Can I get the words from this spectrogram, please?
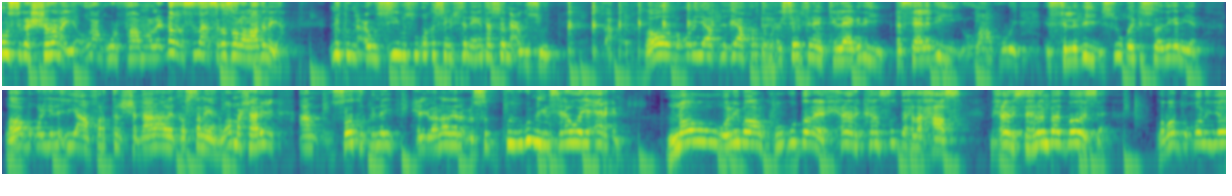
unsiga shidanaya oo waxaan ku sidaa isaga soo lalaadinaya. Ninku macawsiibu suuqa ka soo iibsanaya intaas soo macawsiyood labada boqol iyo lix afartan waxay soo iibsanayaan talaagadihii khasaaladihii waxaan ku uri isladihii suuqay ka soo adeeganayaan. Laba boqol iyo lix afartan shaqaalaha bay qabsanayaan. Waa mashaariic aan soo kordhinay xildhibaanadeena cusub. Kuwii ugu muhiimsanaa weeye xeerkani now weliba aan kuugu dare xeerkan saddexda xaas. Maxeer sahlan baad moodaysaa laba boqol iyo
